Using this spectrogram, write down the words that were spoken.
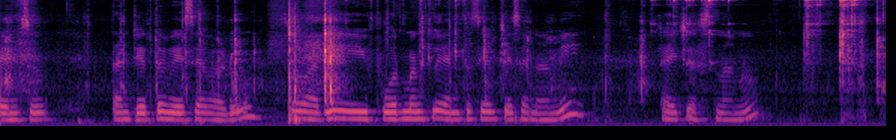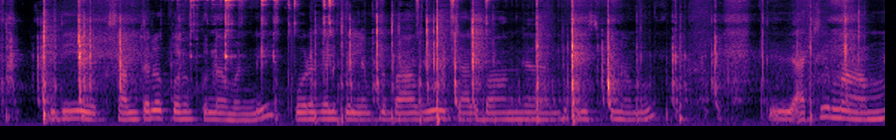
టెన్స్ తన చేత్తో వేసేవాడు. సో అది ఫోర్ మంత్స్లో ఎంత సేవ్ చేశానని ట్రై చేస్తున్నాను. ఇది సంతలో కొనుక్కున్నామండి. కూరగాయలకు వెళ్ళినప్పుడు బాబు చాలా బాగుంది కదా అంటే తీసుకున్నాము. యాక్చువల్లీ మా అమ్మ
